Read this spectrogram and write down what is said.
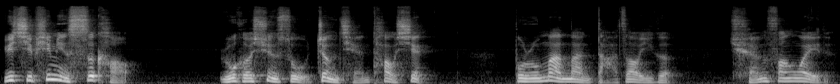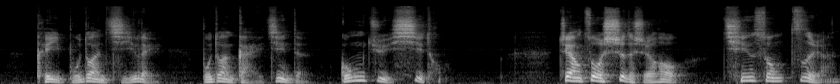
与其拼命思考如何迅速挣钱套现，不如慢慢打造一个全方位的、可以不断积累、不断改进的工具系统。这样做事的时候轻松自然。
